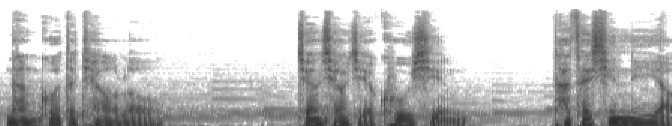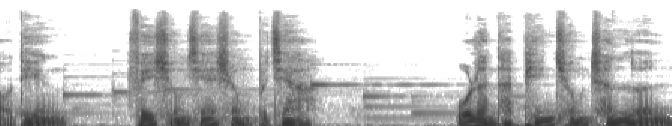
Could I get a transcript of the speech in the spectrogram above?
难过的跳楼，江小姐哭醒，她在心里咬定，非熊先生不嫁，无论他贫穷沉沦，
